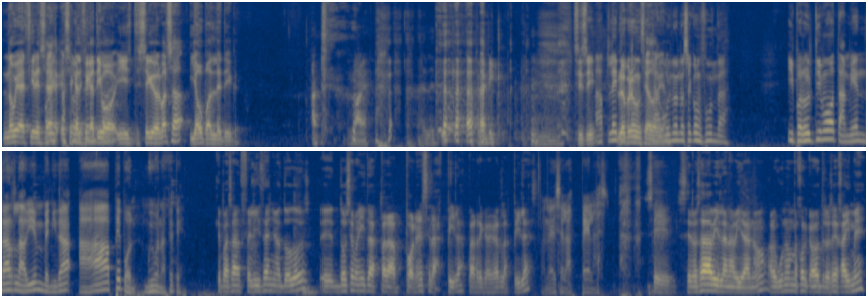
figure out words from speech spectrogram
No voy a decir ese, ese calificativo ¿eh? y seguido del Barça y Aupa Athletic. At- vale. Athletic. Athletic. Sí, sí. Athletic, Lo he pronunciado que bien. alguno no se confunda. Y por último, también dar la bienvenida a Pepón. Muy buenas, Pepe. ¿Qué pasa? Feliz año a todos. Eh, dos semanitas para ponerse las pilas, para recargar las pilas. Ponerse las pelas. Sí, se nos ha dado bien la Navidad, ¿no? Algunos mejor que otros, ¿eh, Jaime?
